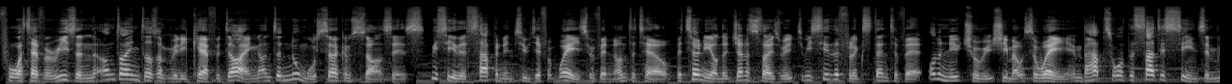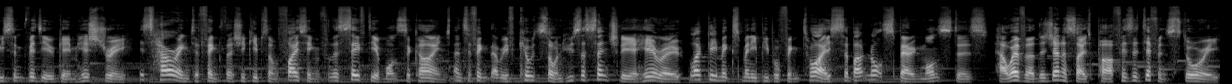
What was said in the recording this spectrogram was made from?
For whatever reason, Undyne doesn't really care for dying under normal circumstances. We see this happen in two different ways within Undertale, but only on the genocide route do we see the full extent of it. On the neutral route she melts away in perhaps one of the saddest scenes in recent video game history. It's harrowing to think that she keeps on fighting for the safety of monster kind, and to think that we've killed someone who's essentially a hero likely makes many people think twice about about not sparing monsters. However, the genocide path is a different story.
